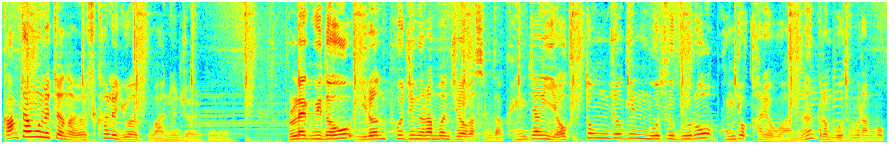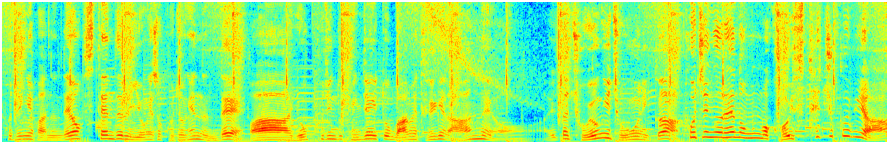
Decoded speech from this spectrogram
깜짝 놀랐잖아요. 스칼렛 요한슨 맞는 줄 알고. 블랙 위도우 이런 posing을 한번 지어봤습니다. 굉장히 역동적인 모습으로 공격하려고 하는 그런 모습을 한번 posing해 봤는데요. 스탠드를 이용해서 고정했는데 와, 이 posing도 굉장히 또 마음에 들게 나왔네요. 일단 조형이 좋으니까 posing을 해놓으면 뭐 거의 statue급이야.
